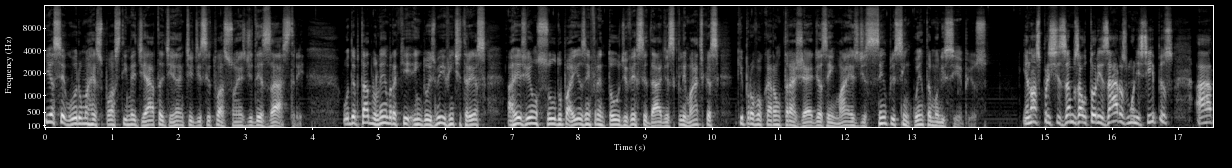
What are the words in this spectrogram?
e assegura uma resposta imediata diante de situações de desastre. O deputado lembra que, em 2023, a região sul do país enfrentou diversidades climáticas que provocaram tragédias em mais de 150 municípios. E nós precisamos autorizar os municípios a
